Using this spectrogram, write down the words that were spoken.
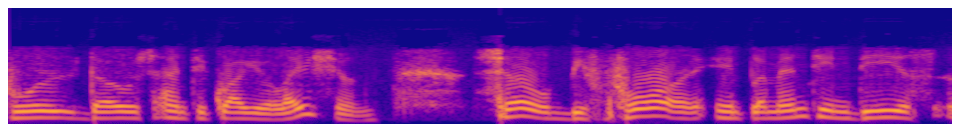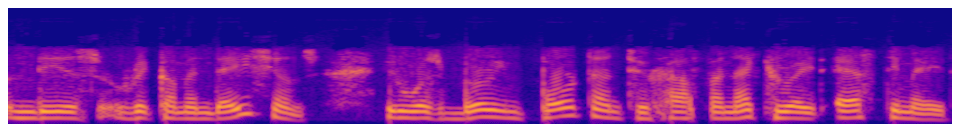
full dose anticoagulation. So before implementing these these recommendations, it was very important to have an accurate estimate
